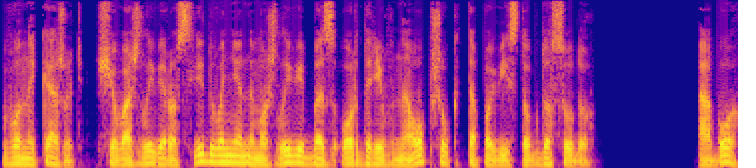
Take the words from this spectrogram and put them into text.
Вони кажуть, що важливі розслідування неможливі без ордерів на обшук та повісток до суду. Або,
